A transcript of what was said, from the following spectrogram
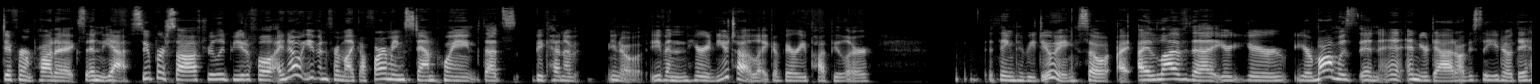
different products, and yeah, super soft, really beautiful. I know even from like a farming standpoint, that's become of you know even here in Utah like a very popular thing to be doing. So I, I love that your your your mom was in and your dad obviously you know they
